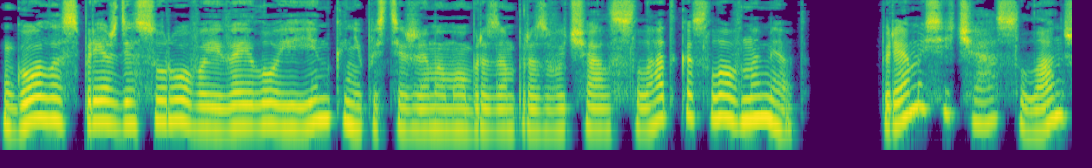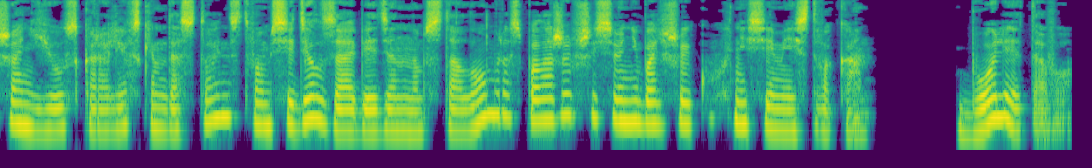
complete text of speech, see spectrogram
Голос, прежде суровый Вейло и Инк, непостижимым образом прозвучал сладко, словно мед. Прямо сейчас Лан Шанью с королевским достоинством сидел за обеденным столом, расположившись в небольшой кухне семейства Кан. Более того,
